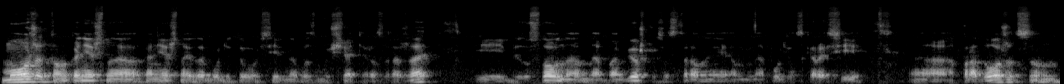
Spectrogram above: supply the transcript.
Может, он, конечно, конечно, это будет его сильно возмущать и раздражать. И, безусловно, бомбежки со стороны путинской России э, продолжатся. Ну,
